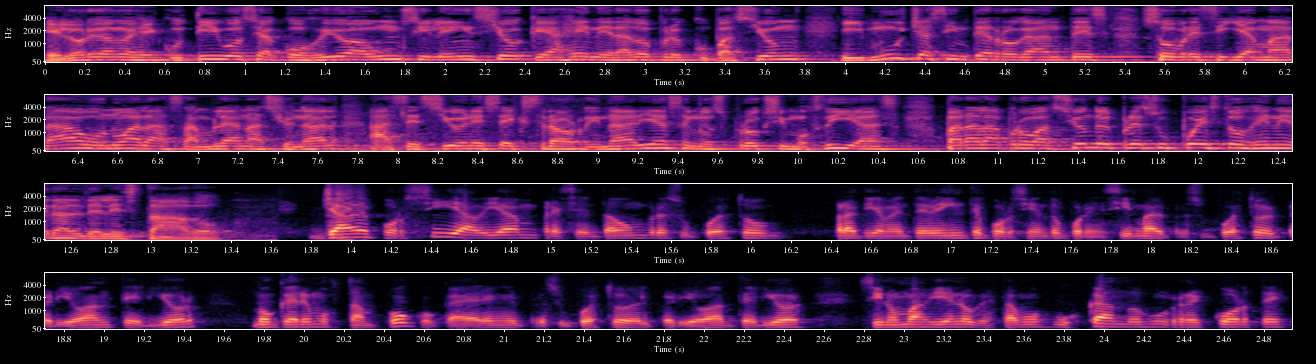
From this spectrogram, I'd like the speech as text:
El órgano ejecutivo se acogió a un silencio que ha generado preocupación y muchas interrogantes sobre si llamará o no a la Asamblea Nacional a sesiones extraordinarias en los próximos días para la aprobación del presupuesto general del Estado. Ya de por sí habían presentado un presupuesto prácticamente 20% por encima del presupuesto del periodo anterior. No queremos tampoco caer en el presupuesto del periodo anterior, sino más bien lo que estamos buscando es un recorte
